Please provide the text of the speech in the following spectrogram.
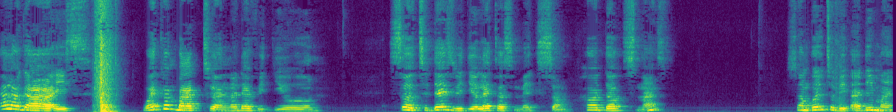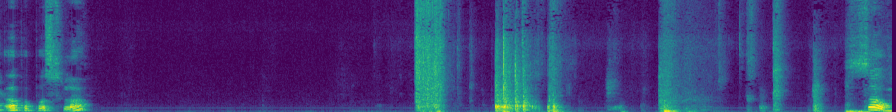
hello guys. Welcome back to another video. So today's video let us make some hot dog snacks so I'm going to be adding my all-purpose flour. So,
